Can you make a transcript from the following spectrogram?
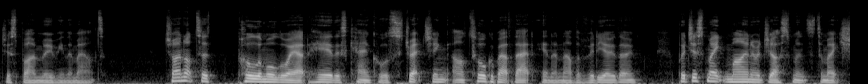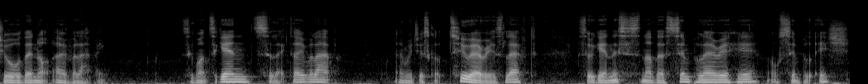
just by moving them out. Try not to pull them all the way out here, this can cause stretching. I'll talk about that in another video though, but just make minor adjustments to make sure they're not overlapping. So once again, select overlap and we've just got two areas left so again, this is another simple area here, or simple-ish.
